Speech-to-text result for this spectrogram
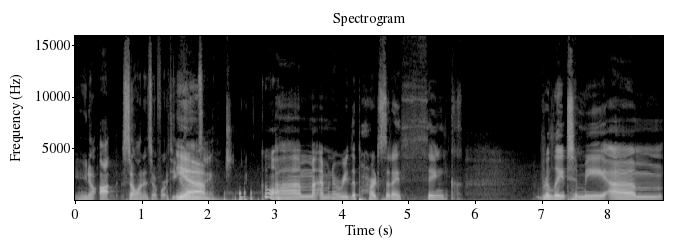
you know uh, so on and so forth you get Yeah. what I'm saying. Cool. Um, I'm gonna read the parts that I think relate to me. Um,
